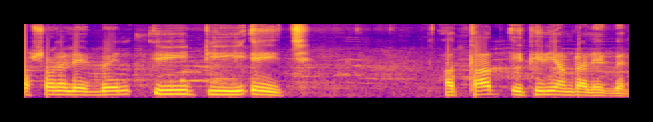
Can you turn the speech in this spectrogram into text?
অপশনে লিখবেন E ইটিএইচ অর্থাৎ ইথিরিয়ামটা লিখবেন।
